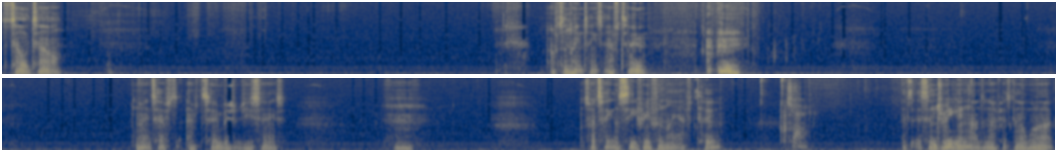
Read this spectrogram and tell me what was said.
To tell the tale. After knight takes f2. knight f f2, bishop g6. Hmm. So I take the c3 for knight f2? Check. It's, it's intriguing. I don't know if it's going to work.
